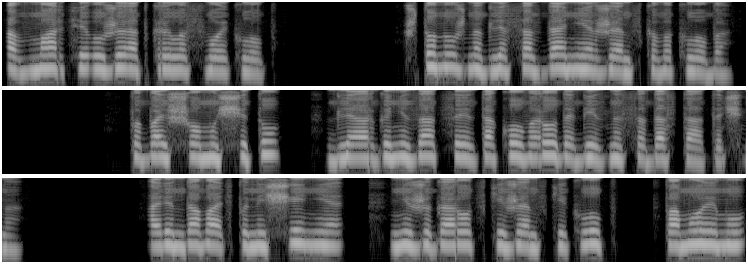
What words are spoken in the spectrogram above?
а в марте уже открыла свой клуб. Что нужно для создания женского клуба? По большому счету, для организации такого рода бизнеса достаточно. Арендовать помещение, Нижегородский женский клуб, по-моему,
